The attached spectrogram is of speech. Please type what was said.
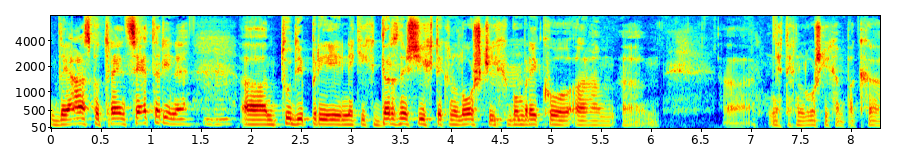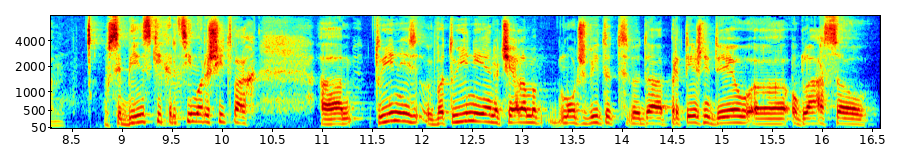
dejansko trendsetteri, ne? uh -huh. um, tudi pri nekih drznejših tehnoloških, bom rekel, um, um, uh, ne tehnoloških, ampak. Um, vsebinskih recimo, rešitvah. Um, tujini, v tujini je načeloma moč videti, da pretežni del uh, oglasov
